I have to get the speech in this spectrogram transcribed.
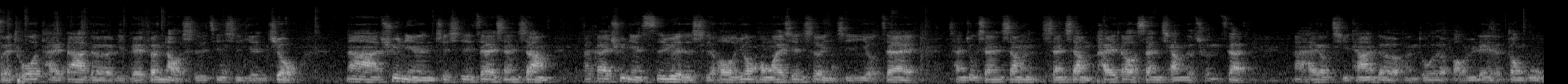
委托台大的李培芬老师进行研究。那去年就是在山上，大概去年四月的时候，用红外线摄影机有在。蟾蜍山上山上拍到山枪的存在，那还有其他的很多的保育类的动物，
